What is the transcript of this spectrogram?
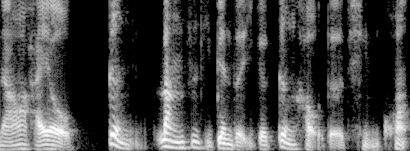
然后还有更让自己变得一个更好的情况。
